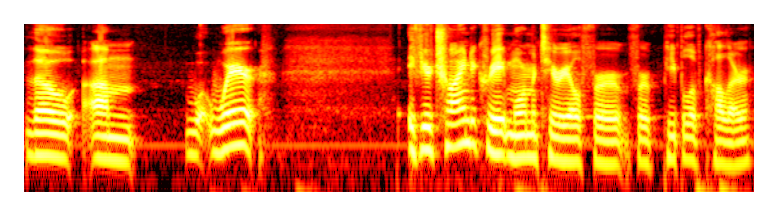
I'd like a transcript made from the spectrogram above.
though um wh- where if you're trying to create more material for for people of color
